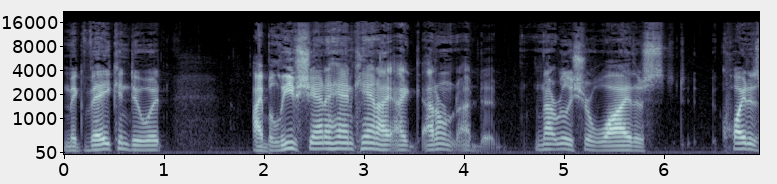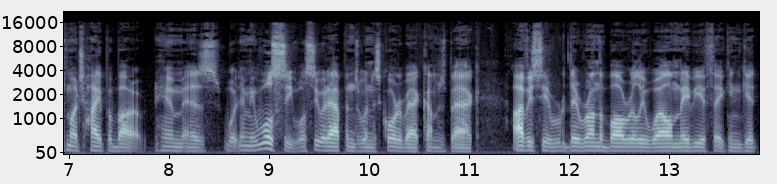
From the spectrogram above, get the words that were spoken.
McVay can do it. I believe Shanahan can. I I, I don't. I'm not really sure why there's quite as much hype about him as what I mean. We'll see. We'll see what happens when his quarterback comes back. Obviously, they run the ball really well. Maybe if they can get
